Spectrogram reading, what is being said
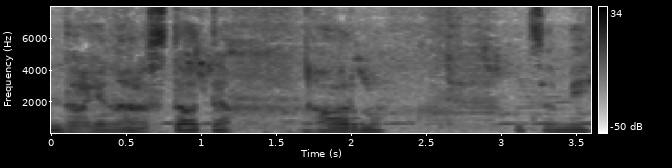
далі наростати гарно. Оце мій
